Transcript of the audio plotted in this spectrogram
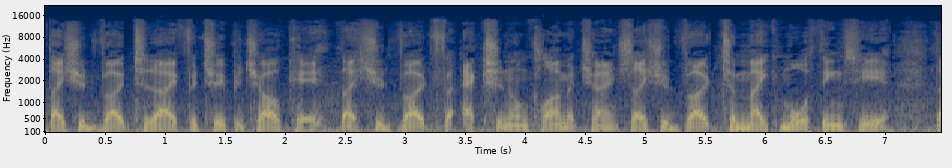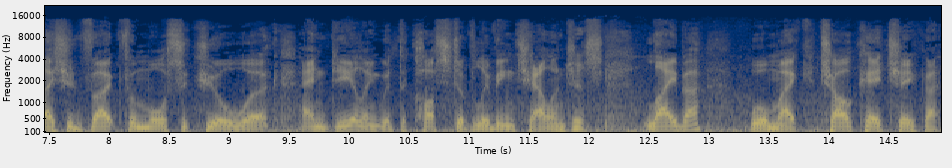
They should vote today for cheaper childcare. They should vote for action on climate change. They should vote to make more things here. They should vote for more secure work and dealing with the cost of living challenges. Labor will make childcare cheaper,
